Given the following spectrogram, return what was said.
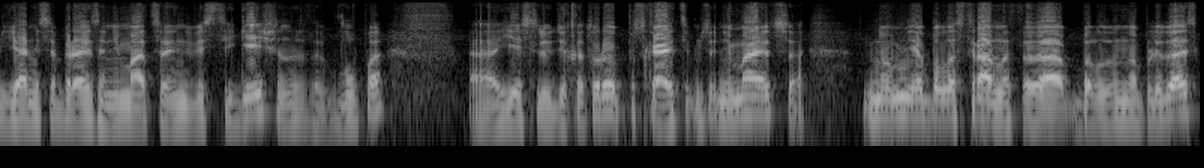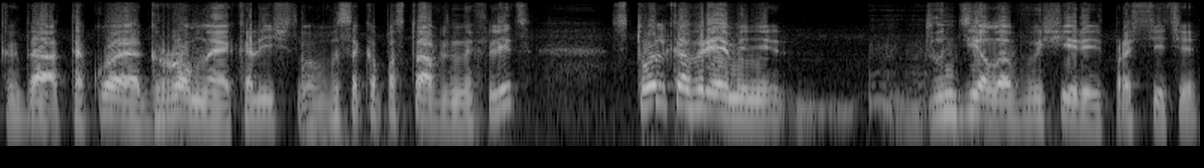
я не собираюсь заниматься investigation, это глупо. А, есть люди, которые, пускай этим занимаются, но мне было странно тогда было наблюдать, когда такое огромное количество высокопоставленных лиц, столько времени дундела в эфире, простите,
